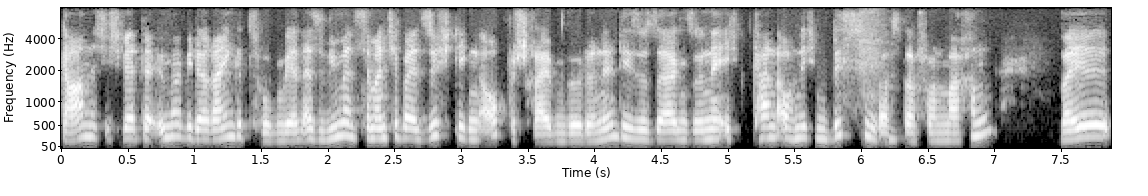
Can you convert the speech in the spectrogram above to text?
gar nicht, ich werde da immer wieder reingezogen werden. Also wie man es ja manche bei Süchtigen auch beschreiben würde, ne? die so sagen so, ne, ich kann auch nicht ein bisschen was davon machen weil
